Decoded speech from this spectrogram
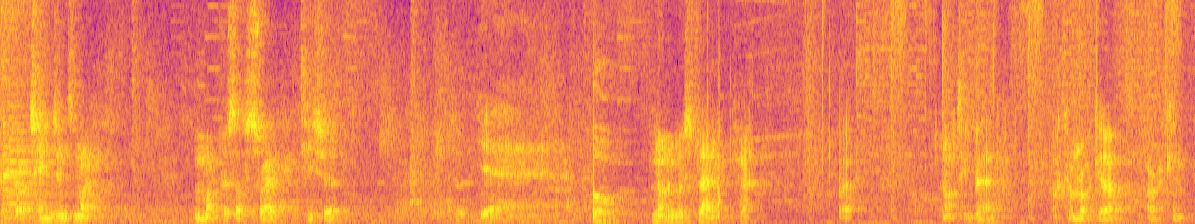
I got change into my Microsoft swag t-shirt. So yeah. Oh, not the most flattering fit, but not too bad. I can rock it out, I reckon.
